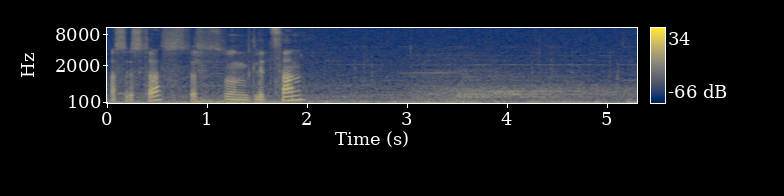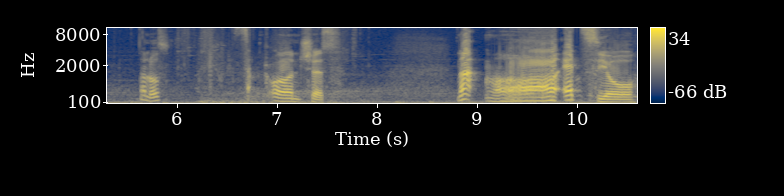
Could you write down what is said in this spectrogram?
Was ist das? Das ist so ein Glitzern. Na los. Zack und tschüss. Na, oh, Ezio.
